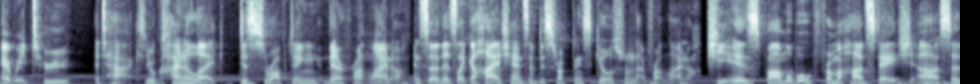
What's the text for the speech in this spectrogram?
every two attacks, you're kind of like disrupting their frontliner. And so there's like a higher chance of disrupting skills from that frontliner. She is farmable from a hard stage, uh, so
